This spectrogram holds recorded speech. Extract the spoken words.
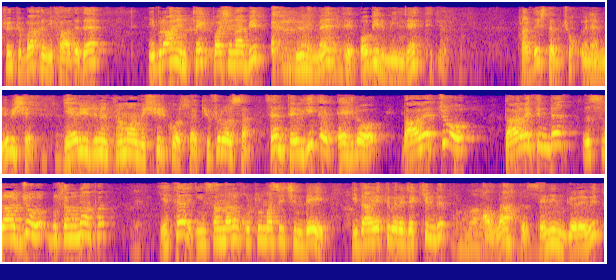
Çünkü bakın ifadede İbrahim tek başına bir ümmetti. O bir milletti diyor. Kardeşler bu çok önemli bir şey. Yeryüzünün tamamı şirk olsa, küfür olsa sen tevhid et, ehli ol, davetçi ol. Davetinde ısrarcı ol. Bu sana ne yapar? Yeter insanların kurtulması için değil. Hidayeti verecek kimdir? Allah'tır. Senin görevin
